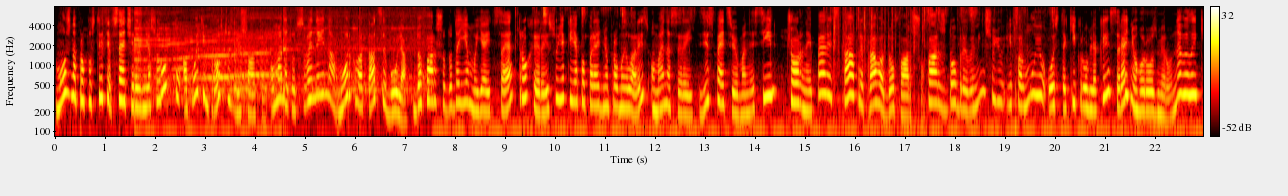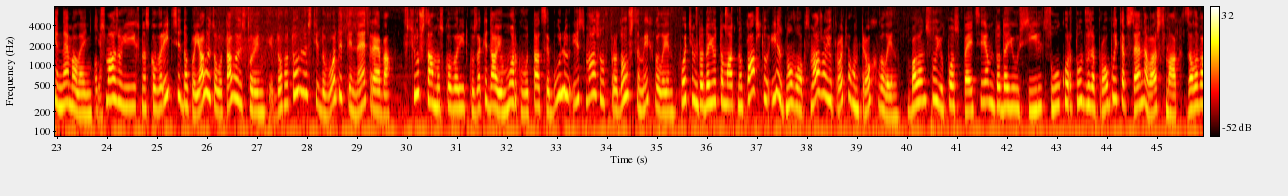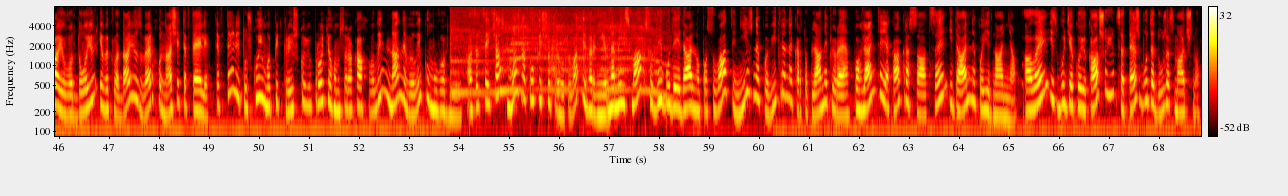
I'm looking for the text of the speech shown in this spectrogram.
Можна пропустити все через м'ясорубку, а потім просто змішати. У мене тут свинина, морква та цибуля. До фаршу додаємо яйце, трохи рису, який я попередньо промила. Рис у мене сирий. Зі спецією у мене сіль, чорний перець та приправа до фаршу. Фарш добре вимішую і формую ось такі кругляки середнього розміру. Невеликі, не маленькі. Обсмажую їх на сковорідці до появи золотавої скоринки. До готовності доводити не треба. В цю ж саму сковорідку закидаю моркву та цибулю і смажу впродовж 7 хвилин. Потім додаю томатну пасту і знову обсмажую протягом 3 хвилин. Балансую по спеціям, додаю сіль, цукор. Тут вже пробуйте все на ваш смак. Заливаю водою і викладаю зверху наші тефтелі. Тефтелі тушкуємо під кришкою протягом 40 хвилин на невеликому вогні. А за цей час можна поки що приготувати гарнір. На мій смак сюди буде ідеально пасувати ніжне повітряне картопляне пюре. Погляньте, яка краса, це ідеальне поєднання. Але із будь-якою кашею це теж буде дуже смачно.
